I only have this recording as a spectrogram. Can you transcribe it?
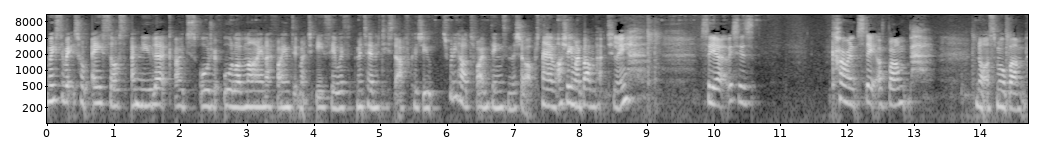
Most of it's from ASOS and New Look. I just order it all online. I find it much easier with maternity stuff because you it's really hard to find things in the shops. Um, I'll show you my bump actually. So yeah, this is current state of bump. Not a small bump,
